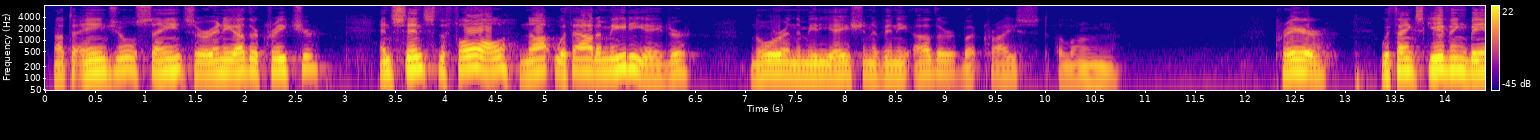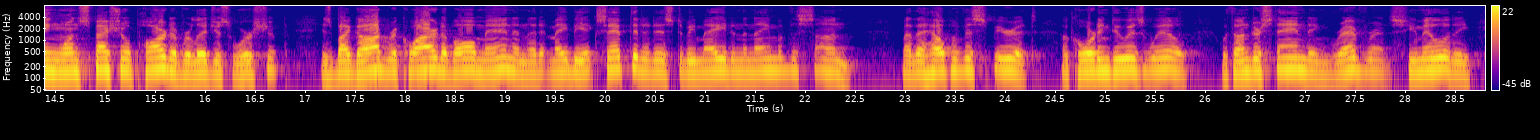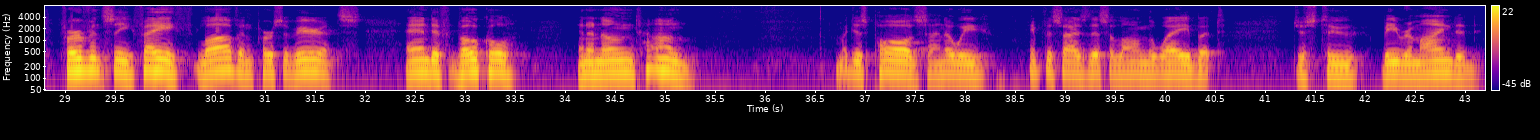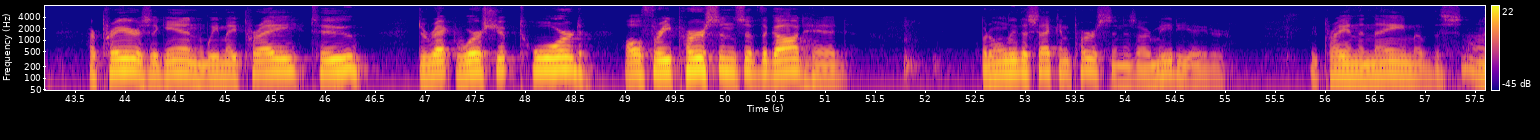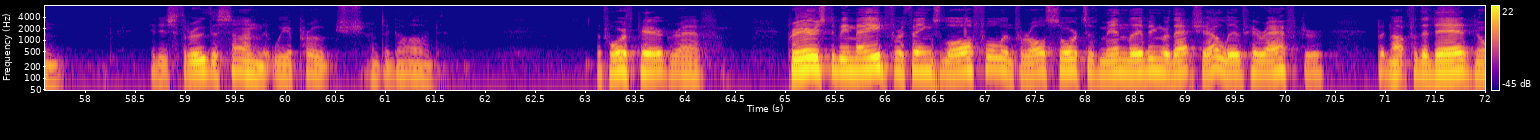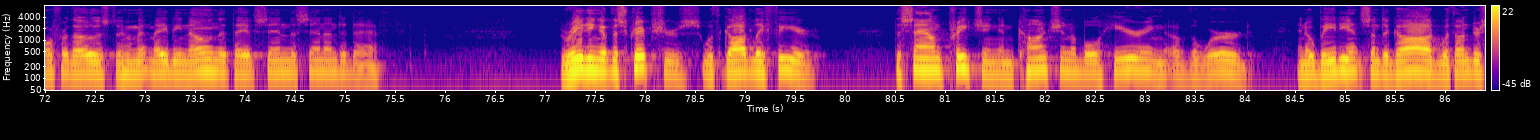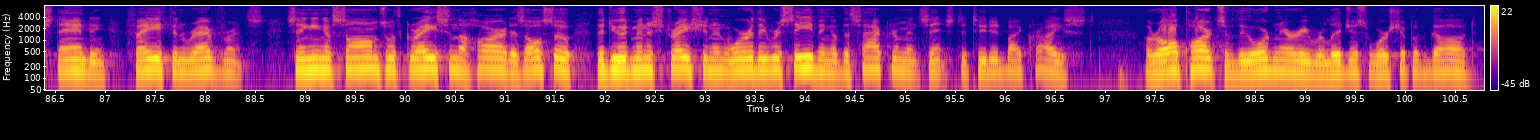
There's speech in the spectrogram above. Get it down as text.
not to angels, saints, or any other creature. And since the fall, not without a mediator, nor in the mediation of any other but Christ alone. Prayer, with thanksgiving being one special part of religious worship, is by God required of all men, and that it may be accepted, it is to be made in the name of the Son, by the help of His Spirit, according to His will, with understanding, reverence, humility fervency, faith, love, and perseverance, and if vocal, in a known tongue. Let me just pause. I know we emphasize this along the way, but just to be reminded our prayers again, we may pray to, direct worship toward all three persons of the Godhead, but only the second person is our mediator. We pray in the name of the Son. It is through the Son that we approach unto God. The fourth paragraph prayers to be made for things lawful and for all sorts of men living or that shall live hereafter, but not for the dead, nor for those to whom it may be known that they have sinned the sin unto death. The reading of the Scriptures with godly fear, the sound preaching and conscionable hearing of the Word and obedience unto God with understanding, faith, and reverence, singing of psalms with grace in the heart, as also the due administration and worthy receiving of the sacraments instituted by Christ, are all parts of the ordinary religious worship of God.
